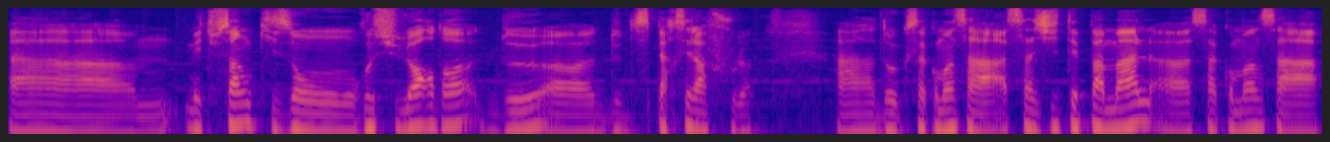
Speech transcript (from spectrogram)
mais tu sens qu'ils ont reçu l'ordre de, de disperser la foule. Donc ça commence à, s'agiter pas mal, ça commence à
